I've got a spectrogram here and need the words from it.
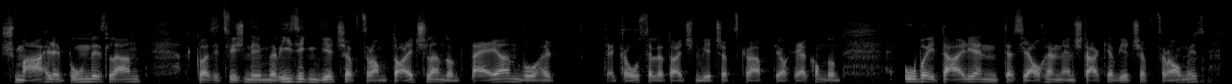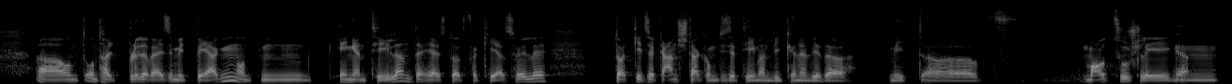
schmale Bundesland quasi zwischen dem riesigen Wirtschaftsraum Deutschland und Bayern, wo halt der Großteil der deutschen Wirtschaftskraft ja auch herkommt und Oberitalien, das ja auch ein, ein starker Wirtschaftsraum ist äh, und, und halt blöderweise mit Bergen und engen Tälern, daher ist dort Verkehrshölle. Dort geht es ja ganz stark um diese Themen, wie können wir da mit äh, Mautzuschlägen,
